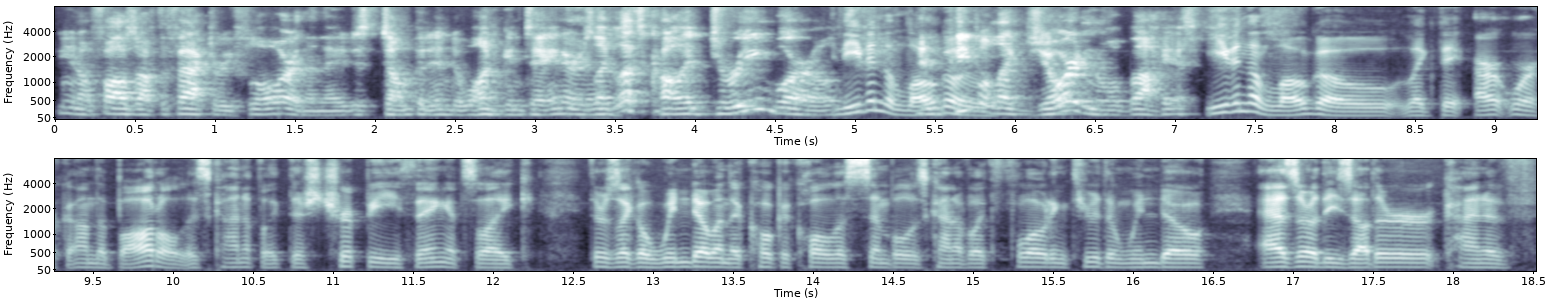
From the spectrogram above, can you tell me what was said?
you know, falls off the factory floor, and then they just dump it into one container. It's like let's call it Dream World. and even the And logo, people like Jordan will buy it. even the logo, like the artwork on the bottle, is kind of like this trippy thing. It's like there's like a window, and the Coca Cola symbol is kind of like floating through the window, as are these other kind of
